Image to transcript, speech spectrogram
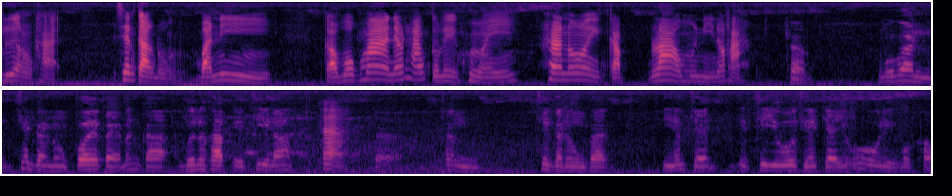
เรื่องค่ะเซียนกลางดงบานี่กับวกมาแนวทางตัวเลขหวยห้าน้อยกับเล่าวมือนี้เนาะค่ะครับเมื่อวานเส้นกลางดงปล่อยไปมันก็รุ่นนะครับเอที่เนาะค่ะก็ทั้งเส้นกระดงก็มีน้ำใจเอทียูเสียใจอยู่โอ้หรือพวกเขา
